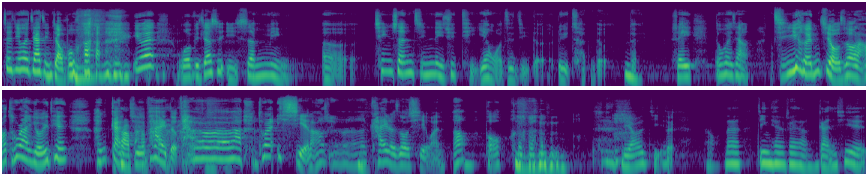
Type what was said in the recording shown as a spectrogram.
最近会加紧脚步哈，因为我比较是以生命呃亲身经历去体验我自己的旅程的，对，所以都会这样。急很久之后，然后突然有一天很感觉派的，啪啪啪啪啪，突然一写，然后开了之后写完，然后跑。了解。对，好，那今天非常感谢。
